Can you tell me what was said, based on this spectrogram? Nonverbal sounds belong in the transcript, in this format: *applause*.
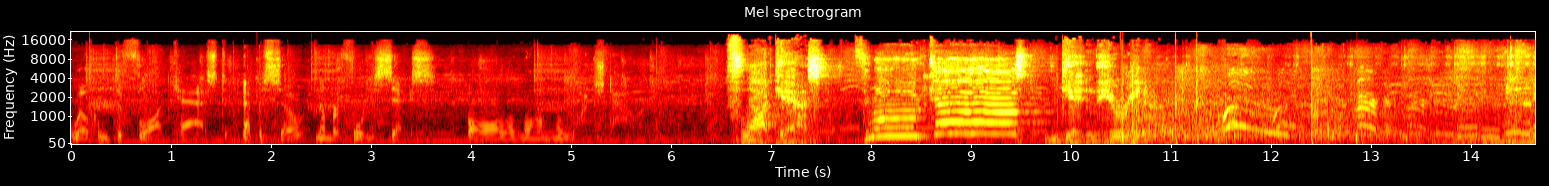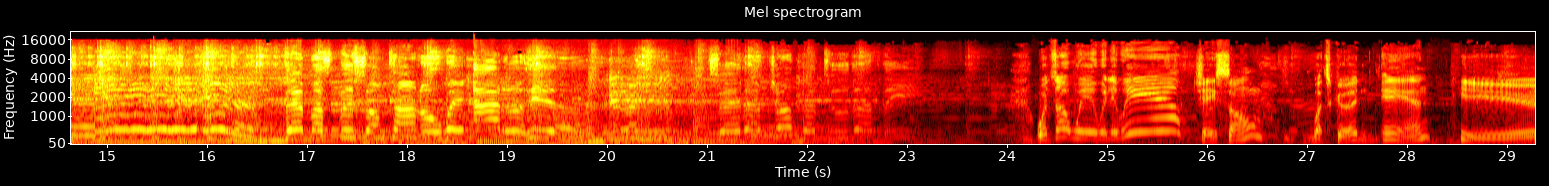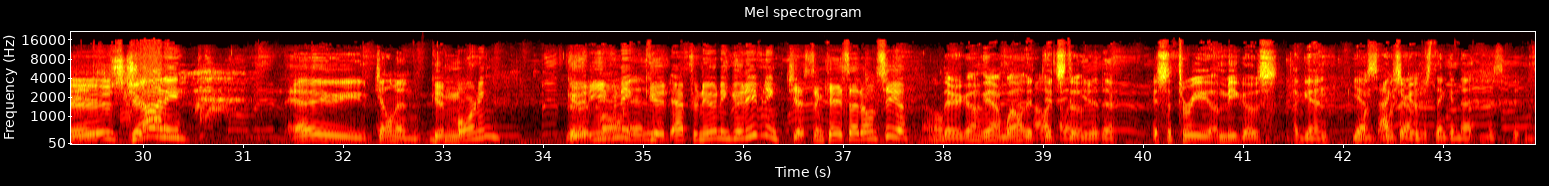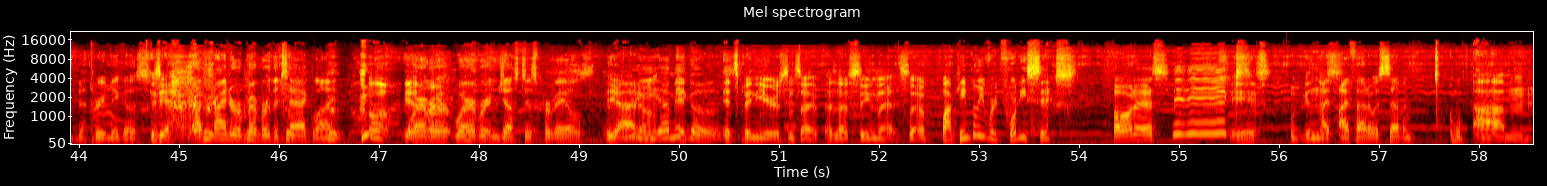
Welcome to Flawedcast, episode number 46. All along the Watchtower. Flawedcast. Flawedcast. Get in the arena. There must be some kind of way out of here. Say the joker to the thief. What's up, Will Willie Will? Jason, what's good? And here's Johnny. Hey, gentlemen. Good morning, good, Good evening, morning. good afternoon, and good evening. Just in case I don't see you. Oh. There you go. Yeah, well, it, I like, it's I like the you there. it's the three amigos again. Yes, Once- once actually, I again. was just thinking that this, the three amigos. *laughs* Yeah. I was trying to remember the tagline. *laughs* Oh, yeah, wherever right. wherever injustice prevails. the Yeah, I don't. Amigos. It, has been years since I as I've seen that. So wow, can you believe we're at 46? Oh, that's. Jeez, my goodness. I, I thought it was seven. Um,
